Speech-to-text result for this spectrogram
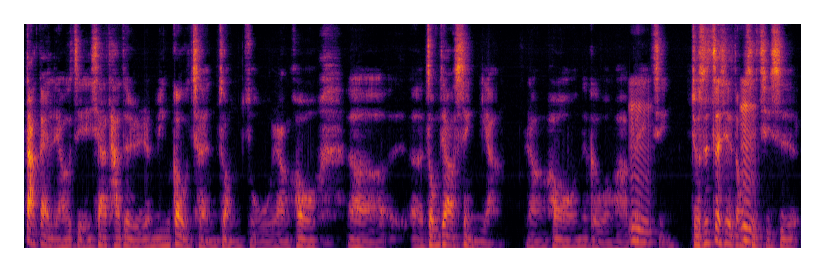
大概了解一下它的人民构成、种族，然后呃呃宗教信仰，然后那个文化背景，就是这些东西，嗯其实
